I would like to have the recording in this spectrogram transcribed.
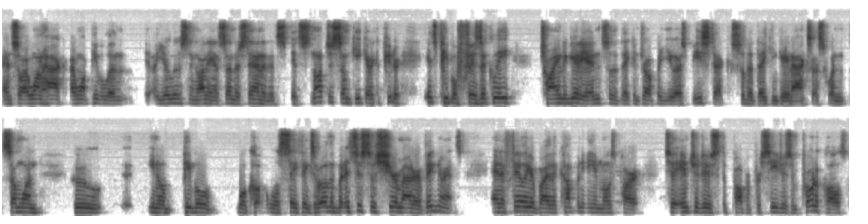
And so I want hack. I want people in your listening audience to understand that it's it's not just some geek at a computer. It's people physically trying to get in so that they can drop a USB stick so that they can gain access. When someone who you know people will call, will say things about them, but it's just a sheer matter of ignorance and a failure by the company in most part to introduce the proper procedures and protocols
